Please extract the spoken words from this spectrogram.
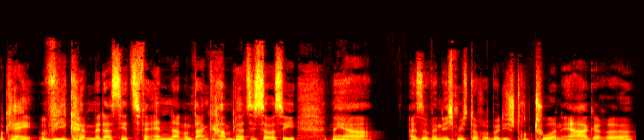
Okay, wie können wir das jetzt verändern? Und dann kam plötzlich sowas wie, naja, also wenn ich mich doch über die Strukturen ärgere,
